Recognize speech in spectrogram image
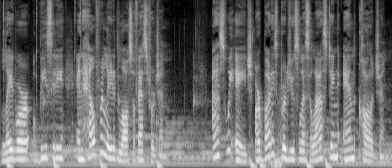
labor, obesity, and health related loss of estrogen. As we age, our bodies produce less elastin and collagen.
